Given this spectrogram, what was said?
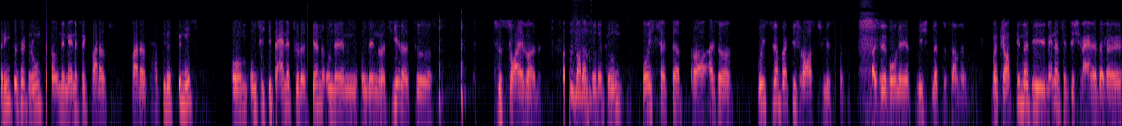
trinkt das halt runter und im Endeffekt war das, war das, hat sie das benutzt, um, um sich die Beine zu rasieren und den, um den Rasierer zu, zu säubern. Das war dann so der Grund, wo ich gesagt habe, also wo ich sie dann praktisch rausgeschmissen habe. Also wir wohnen jetzt nicht mehr zusammen. Man glaubt immer, die Männer sind die Schweine, dabei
